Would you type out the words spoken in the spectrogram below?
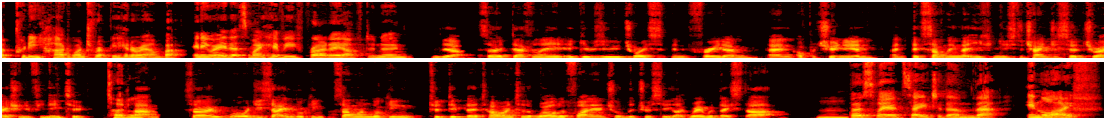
a pretty hard one to wrap your head around, but anyway, that's my heavy Friday afternoon. Yeah. So definitely it gives you choice and freedom and opportunity and, and it's something that you can use to change your situation if you need to. Totally. Um, so what would you say looking someone looking to dip their toe into the world of financial literacy, like where would they start? Mm. Firstly, I'd say to them that in life,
